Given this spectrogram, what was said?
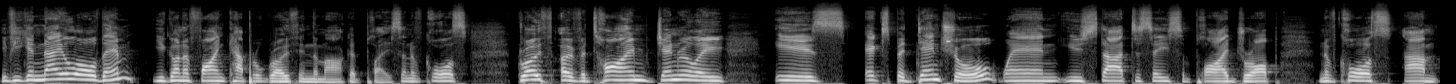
If you can nail all them, you're going to find capital growth in the marketplace. And of course, growth over time generally is exponential when you start to see supply drop. And of course, um,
